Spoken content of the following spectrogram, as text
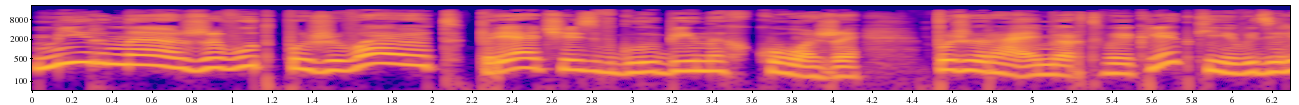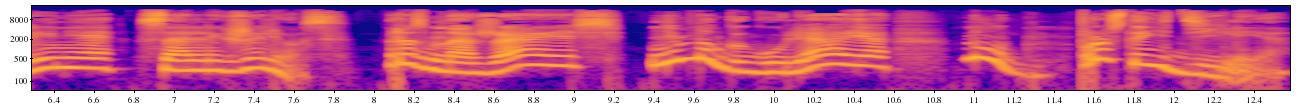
мирно живут-поживают, прячась в глубинах кожи, пожирая мертвые клетки и выделение сальных желез, размножаясь, немного гуляя, ну, просто идиллия.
